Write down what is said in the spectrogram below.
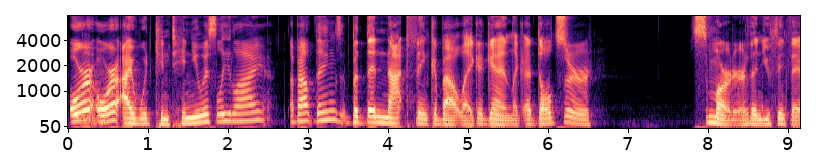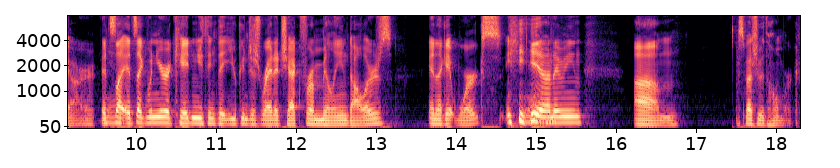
Or or I would continuously lie about things, but then not think about like again, like adults are smarter than you think they are. It's like it's like when you're a kid and you think that you can just write a check for a million dollars and like it works. you know what I mean? Um especially with homework.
